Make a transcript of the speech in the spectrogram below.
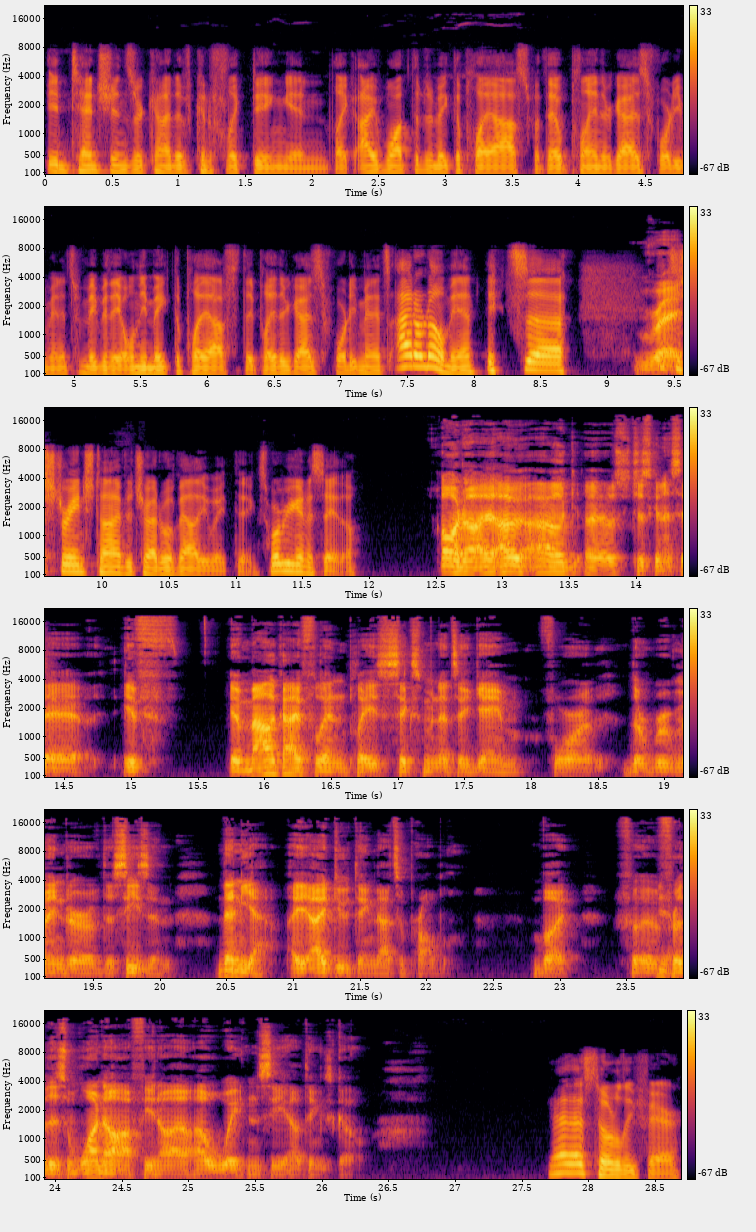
intentions are kind of conflicting and like I want them to make the playoffs without playing their guys 40 minutes but maybe they only make the playoffs if they play their guys 40 minutes I don't know man it's uh right. it's a strange time to try to evaluate things what were you going to say though Oh no, I, I, I was just gonna say if if Malachi Flynn plays six minutes a game for the remainder of the season, then yeah, I, I do think that's a problem. But for, yeah. for this one off, you know, I'll, I'll, wait and see how things go. Yeah, that's totally fair.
